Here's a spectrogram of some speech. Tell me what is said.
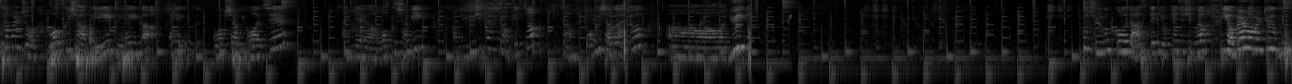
3을 줘 워크숍이 그 회의가 회의 그 워크숍이 was 안 돼요. 워크숍이 아주 유식할 수는 없겠죠. 자 워크숍은 아주 어, 유익 줄긋고 나왔을 때 기억해 주시고요. be available to 무슨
